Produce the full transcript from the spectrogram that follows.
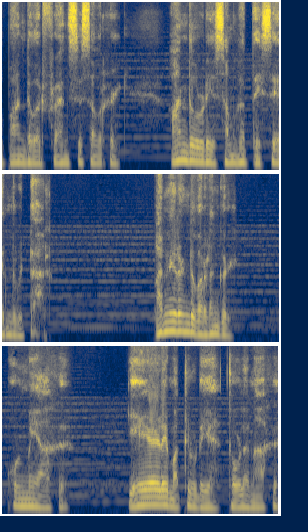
போப் ஆண்டவர் பிரான்சிஸ் அவர்கள் ஆண்டவருடைய சமூகத்தை சேர்ந்து விட்டார். பன்னிரண்டு வருடங்கள் உண்மையாக ஏழை மக்களுடைய தோழனாக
